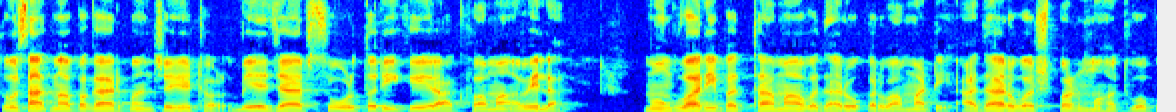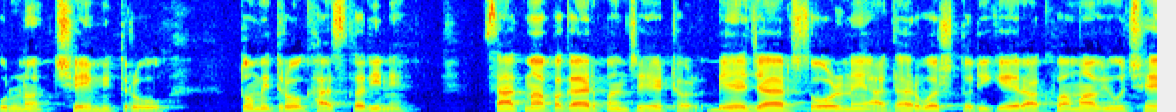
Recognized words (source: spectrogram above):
તો સાતમા પગાર પંચ હેઠળ બે હજાર સોળ તરીકે રાખવામાં આવેલા મોંઘવારી ભથ્થામાં વધારો કરવા માટે આધાર વર્ષ પણ મહત્વપૂર્ણ છે મિત્રો. તો મિત્રો, ખાસ કરીને સાતમા પગાર પંચ હેઠળ બે હજાર સોળને આધાર વર્ષ તરીકે રાખવામાં આવ્યું છે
